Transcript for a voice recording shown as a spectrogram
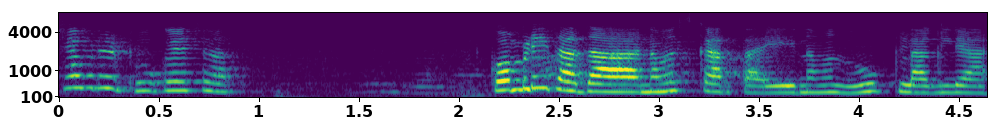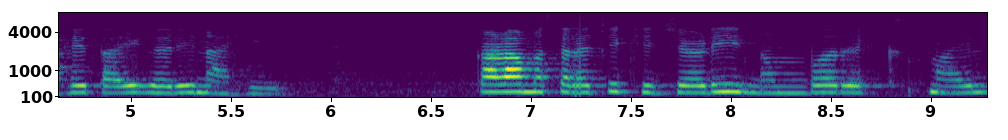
शेवटे ठोकायच्या कोंबडी दादा नमस्कार ताई. नमस् भूक लागली आहे ताई घरी नाही. काळा मसाल्याची खिचडी नंबर एक स्माईल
